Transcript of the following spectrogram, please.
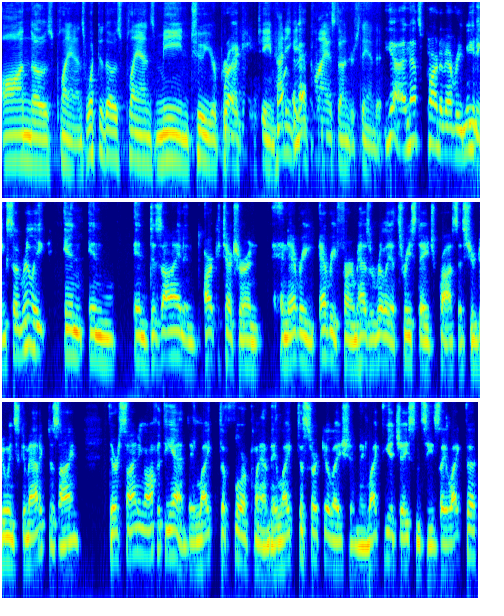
on those plans. What do those plans mean to your production right. team? How do you get that, your clients to understand it? Yeah, and that's part of every meeting. So really in in in design and architecture and and every every firm has a really a three-stage process. You're doing schematic design, they're signing off at the end. They like the floor plan, they like the circulation, they like the adjacencies, they like the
